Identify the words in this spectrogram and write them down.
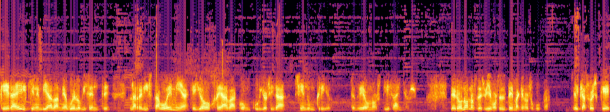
que era él quien enviaba a mi abuelo Vicente la revista Bohemia que yo ojeaba con curiosidad siendo un crío. Tendría unos 10 años. Pero no nos desviemos del tema que nos ocupa. El caso es que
